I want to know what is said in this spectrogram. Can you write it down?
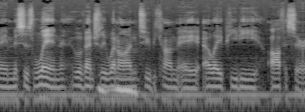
named Mrs. Lynn who eventually went on to become a LAPD officer.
